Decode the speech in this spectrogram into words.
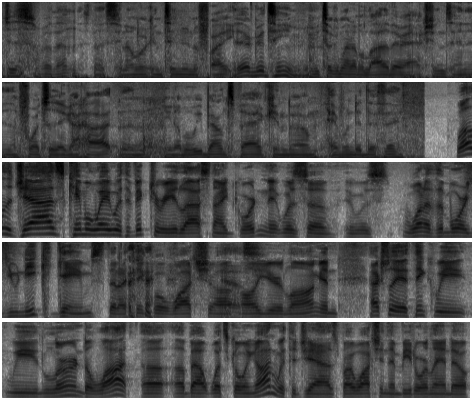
Just relentlessness, you know. We're continuing to fight. They're a good team. We took them out of a lot of their actions, and then unfortunately they got hot, and you know, but we bounced back, and um, everyone did their thing. Well, the Jazz came away with a victory last night, Gordon. It was uh, it was one of the more unique games that I think we'll watch uh, yes. all year long. And actually, I think we we learned a lot uh, about what's going on with the Jazz by watching them beat Orlando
